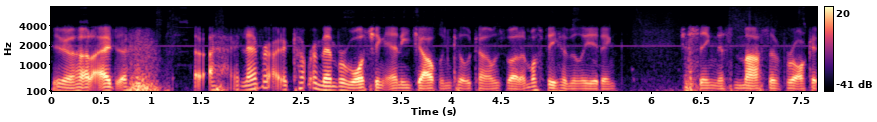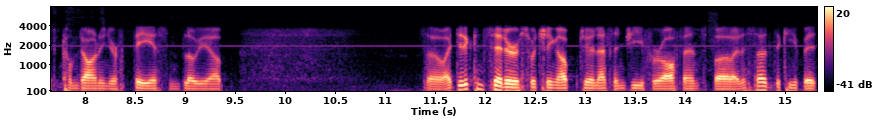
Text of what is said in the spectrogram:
you know, I, I, I never, I can't remember watching any javelin kill cams, but it must be humiliating. Just seeing this massive rocket come down in your face and blow you up. So I did consider switching up to an SMG for offense, but I decided to keep it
